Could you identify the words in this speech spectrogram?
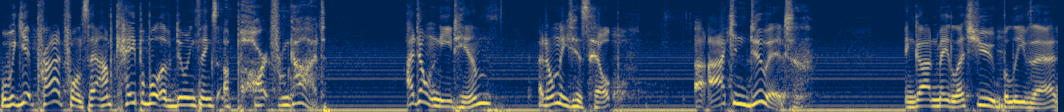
when we get prideful and say, I'm capable of doing things apart from God. I don't need Him, I don't need His help. I, I can do it. And God may let you believe that,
